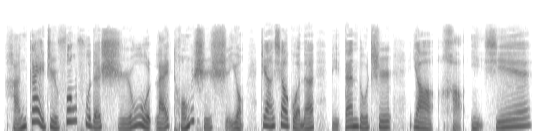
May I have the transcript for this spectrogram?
含钙质丰富的食物来同时食用，这样效果呢比单独吃要好一些。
